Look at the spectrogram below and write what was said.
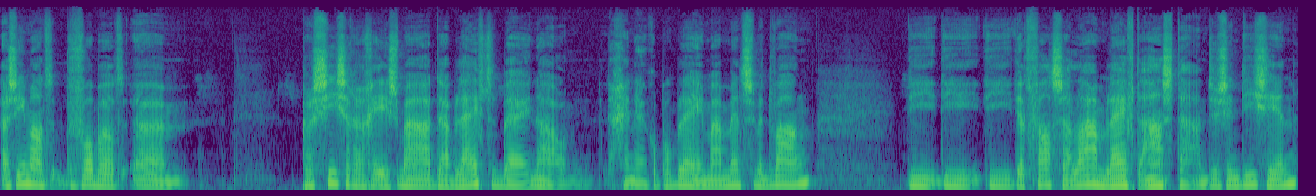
als iemand bijvoorbeeld ehm preciezerig is, maar daar blijft het bij, nou, geen enkel probleem. Maar mensen met dwang, die, die, die, dat valse alarm blijft aanstaan. Dus in die zin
